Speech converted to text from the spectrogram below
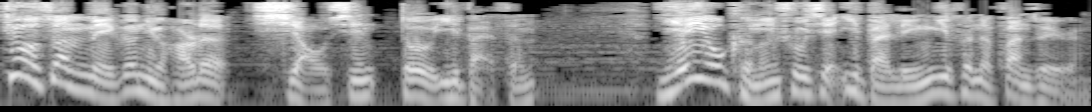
就算每个女孩的小心都有一百分，也有可能出现一百零一分的犯罪人。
